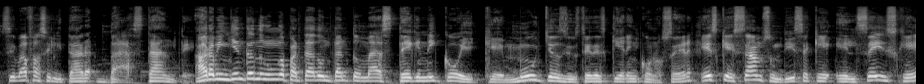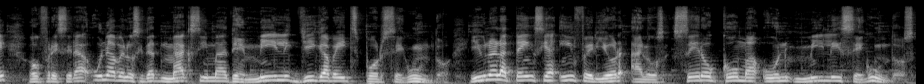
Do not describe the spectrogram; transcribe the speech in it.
se va a facilitar bastante. Ahora bien, ya entrando en un apartado un tanto más técnico y que muchos de ustedes quieren conocer, es que Samsung dice que el 6G ofrecerá una velocidad máxima de 1000 GB por segundo y una latencia inferior a los 0,1 milisegundos,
